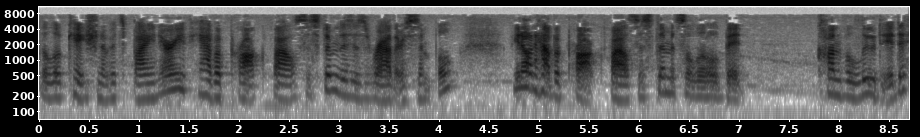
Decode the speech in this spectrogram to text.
the location of its binary. If you have a proc file system, this is rather simple. If you don't have a proc file system, it's a little bit convoluted,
